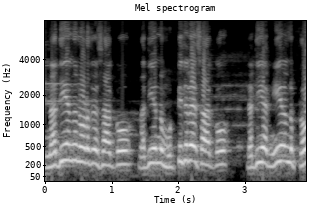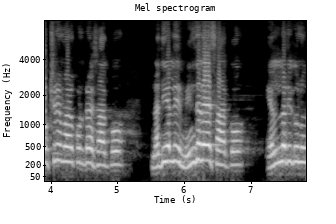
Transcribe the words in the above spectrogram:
ನದಿಯನ್ನು ನೋಡಿದ್ರೆ ಸಾಕು, ನದಿಯನ್ನು ಮುಟ್ಟಿದರೆ ಸಾಕು, ನದಿಯ ನೀರನ್ನು ಪ್ರೋಕ್ಷಣೆ ಮಾಡಿಕೊಂಡ್ರೆ ಸಾಕು, ನದಿಯಲ್ಲಿ ಮಿಂದರೆ ಸಾಕು ಎಲ್ಲರಿಗೂ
